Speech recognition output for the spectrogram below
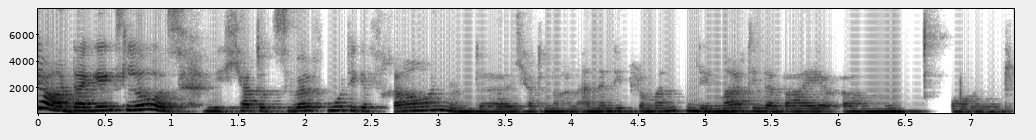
Ja, und dann ging es los. Ich hatte zwölf mutige Frauen und äh, ich hatte noch einen anderen Diplomanten, den Martin, dabei. Ähm, und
